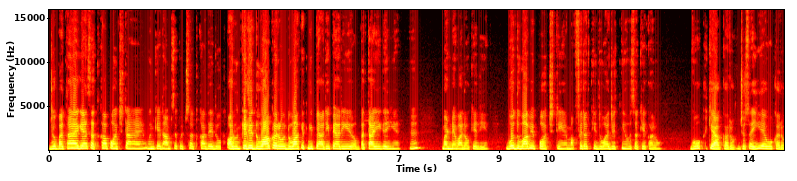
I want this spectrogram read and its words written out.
جو بتایا گیا صدقہ پہنچتا ہے، ان کے نام سے کچھ صدقہ دے دو۔ اور ان کے لیے دعا کرو، دعا کتنی پیاری پیاری بتائی گئی ہے ہاں؟ مرنے والوں کے لیے۔ وہ دعا بھی پہنچتی ہیں، مغفرت کی دعا جتنی ہو سکے کرو۔ وہ کیا کرو؟ جو صحیح ہے وہ کرو۔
